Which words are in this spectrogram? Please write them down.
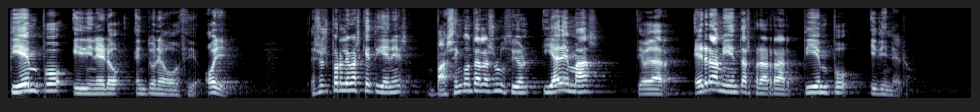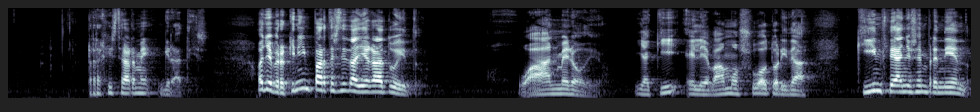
tiempo y dinero en tu negocio. Oye, esos problemas que tienes, vas a encontrar la solución y además te voy a dar herramientas para ahorrar tiempo y dinero. registrarme gratis. Oye, pero ¿quién imparte este taller gratuito? Juan Merodio. Y aquí elevamos su autoridad. 15 años emprendiendo.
